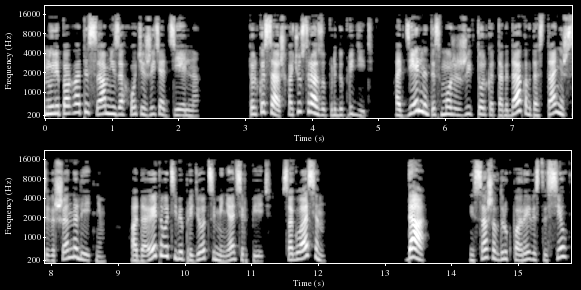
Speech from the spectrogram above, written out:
«Ну или пока ты сам не захочешь жить отдельно. Только, Саш, хочу сразу предупредить. Отдельно ты сможешь жить только тогда, когда станешь совершеннолетним. А до этого тебе придется меня терпеть. Согласен? Да! И Саша вдруг порывисто сел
